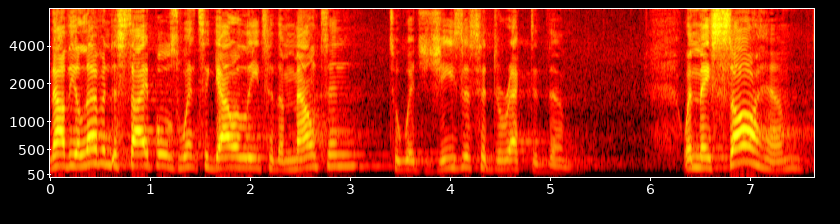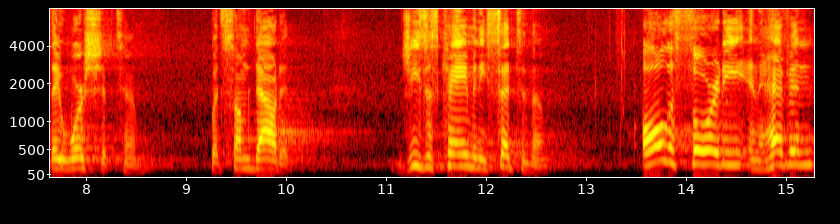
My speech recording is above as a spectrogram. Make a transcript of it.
Now the eleven disciples went to Galilee to the mountain to which Jesus had directed them. When they saw him, they worshiped him but some doubted. Jesus came and he said to them, All authority in heaven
